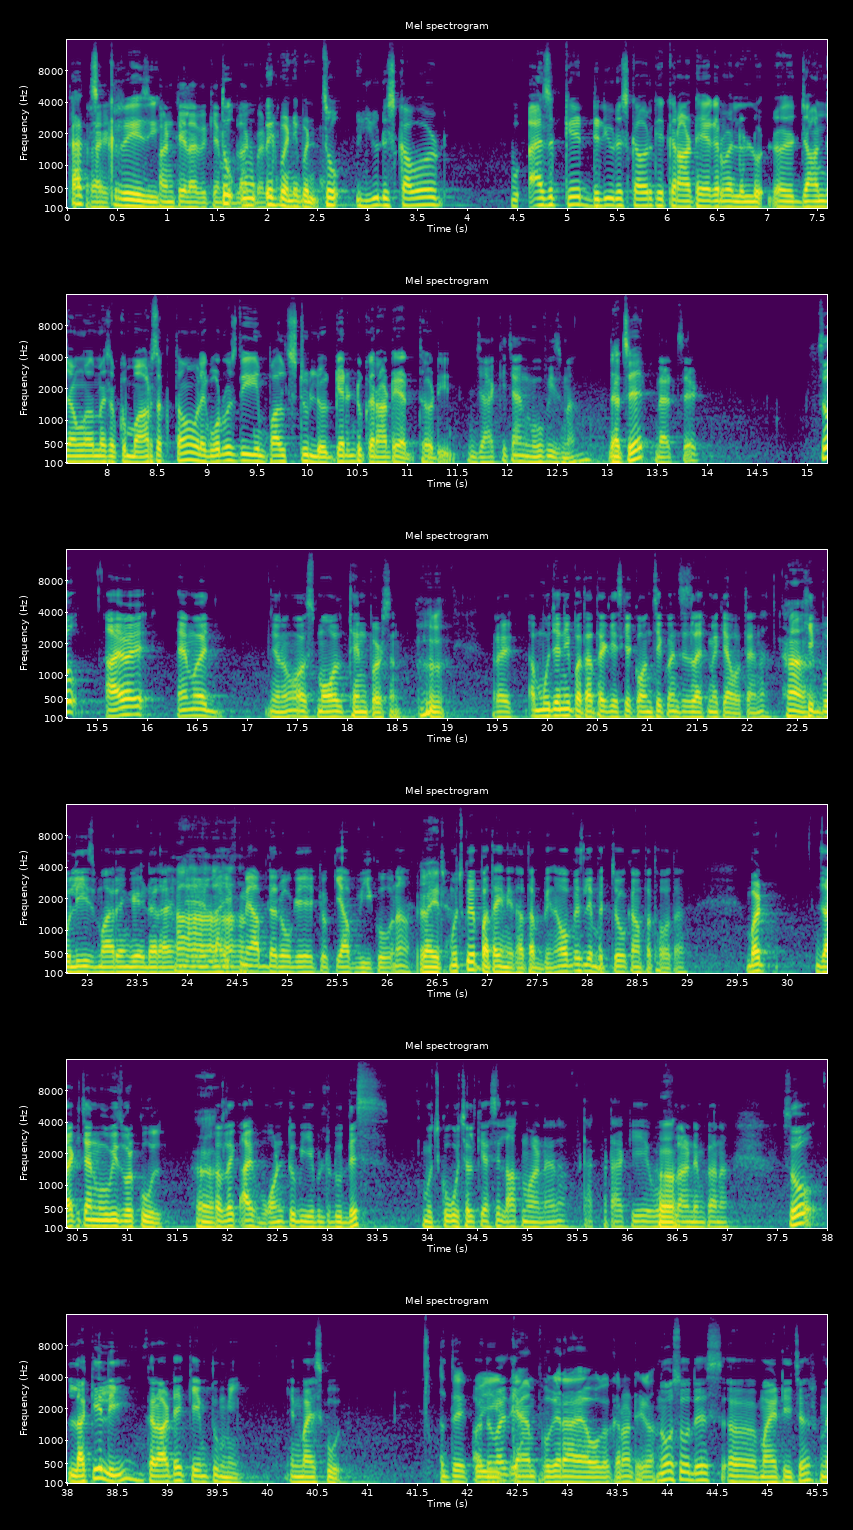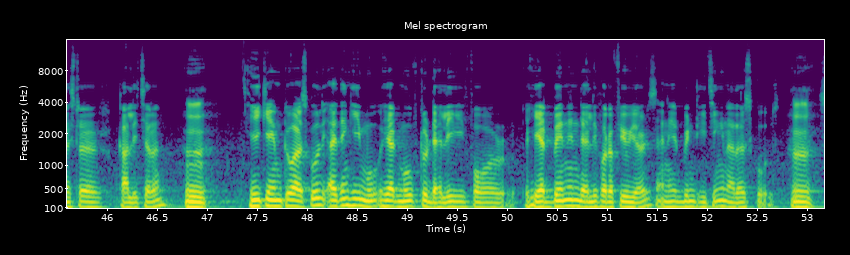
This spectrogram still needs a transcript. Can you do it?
That's right, crazy. Until I became so, a black belt. It wait it. So you discovered as a kid did you discover कि karate अगर मैं जान जाऊँगा मैं सबको मार सकता हूँ? Like what was the impulse to lo- get into karate at 13 Jackie Chan movies, man. that's it? That's it. So I am a you know a small thin person. Right अब मुझे नहीं पता था कि इसके कॉन्सिक्वेंसेज लाइफ में क्या होता है ना। हाँ। कि बुलीज मारेंगे डराएँगे हाँ, हाँ, लाइफ हाँ, में आप डरोगे क्योंकि आप वीक हो ना। Right. मुझको ये पता ही नहीं था तब भी ना। ऑब्वियसली बच्चों को कहाँ पता होता। है but Jackie Chan movies were cool like I want to be able to do this मुझको उछल के ऐसे लात मारना है ना फटाक फटाक ये वो फलान डिमकाना so luckily karate came to me in my school no so this my teacher mister Kalicharan he came to our school I think he move to Delhi for he had been in Delhi for a few years and he'd been teaching in other school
